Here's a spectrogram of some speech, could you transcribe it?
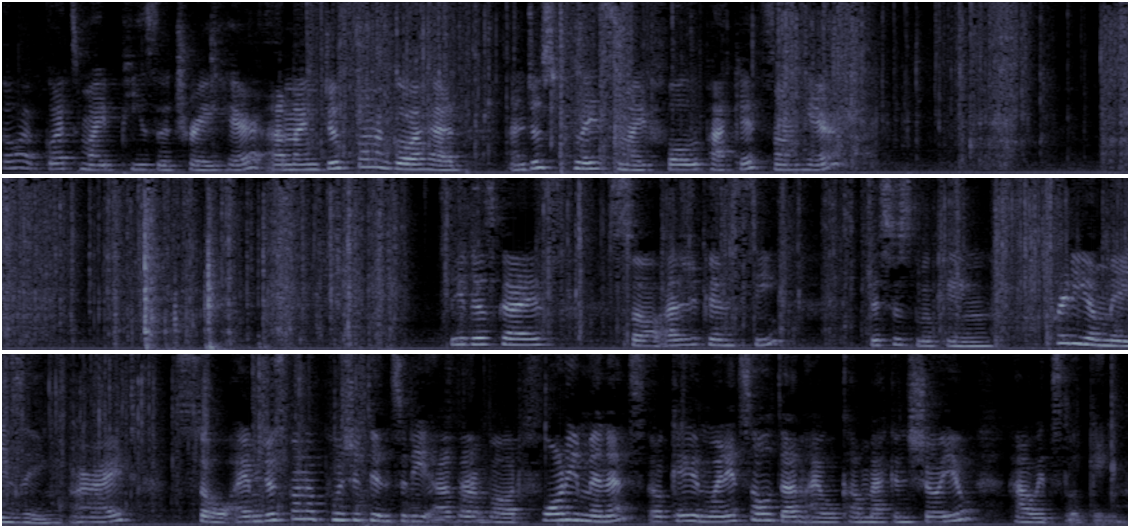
So I've got my pizza tray here and I'm just gonna go ahead and just place my full packets on here. See this guys? So as you can see, this is looking pretty amazing, all right? So I'm just gonna push it into the oven about 40 minutes, okay? And when it's all done, I will come back and show you how it's looking.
